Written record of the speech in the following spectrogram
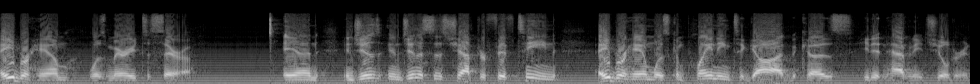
Abraham was married to Sarah. And in, Gen- in Genesis chapter 15, Abraham was complaining to God because he didn't have any children.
